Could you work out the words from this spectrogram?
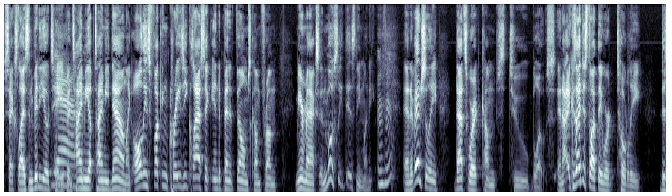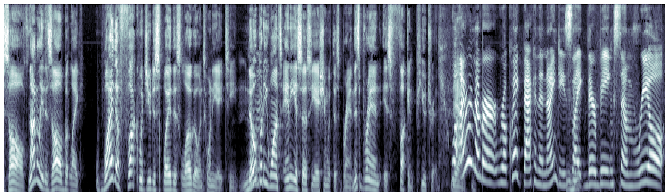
Sex Lies and Videotape, Yeah. and Tie Me Up, Tie Me Down. Like all these fucking crazy classic independent films come from Miramax and mostly Disney money. Mm-hmm. And eventually, that's where it comes to blows. And I, because I just thought they were totally dissolved. Not only dissolved, but like, why the fuck would you display this logo in 2018? Nobody wants any association with this brand. This brand is fucking putrid. Well, I remember real quick back in the 90s, Mhm. like there being some real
